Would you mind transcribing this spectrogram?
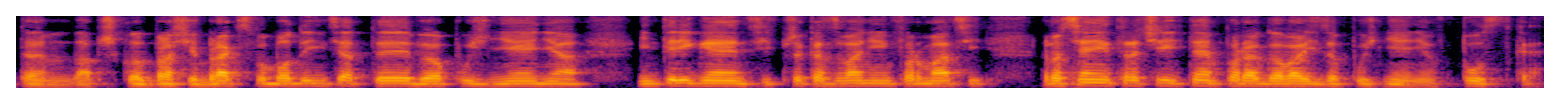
Ten, na przykład brak swobody inicjatywy, opóźnienia, inteligencji w przekazywaniu informacji. Rosjanie tracili tempo, reagowali z opóźnieniem, w pustkę.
